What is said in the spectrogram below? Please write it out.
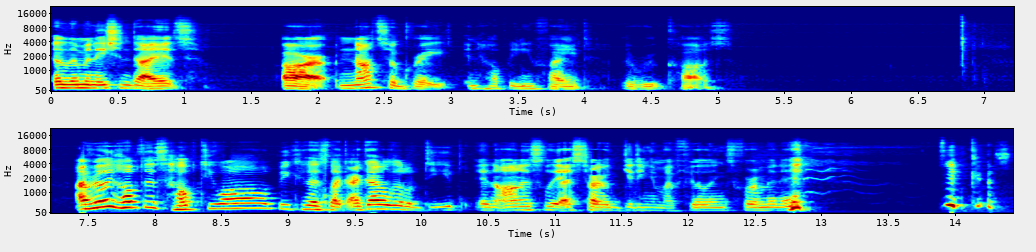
Elimination diets are not so great in helping you find the root cause. I really hope this helped you all because like I got a little deep and honestly I started getting in my feelings for a minute because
